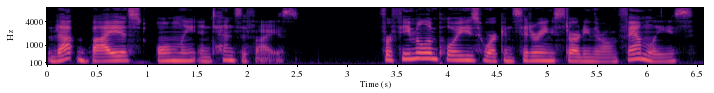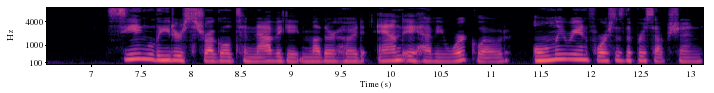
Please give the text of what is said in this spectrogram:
that bias only intensifies. For female employees who are considering starting their own families, seeing leaders struggle to navigate motherhood and a heavy workload only reinforces the perception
